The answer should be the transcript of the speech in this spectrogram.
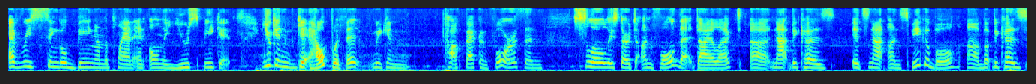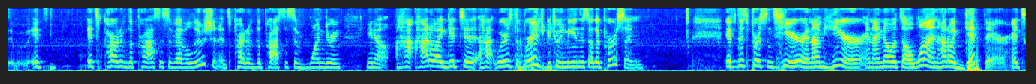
every single being on the planet and only you speak it. You can get help with it. We can talk back and forth and slowly start to unfold that dialect uh, not because it's not unspeakable uh, but because it's it's part of the process of evolution. It's part of the process of wondering you know how, how do i get to how, where's the bridge between me and this other person? If this person's here and i'm here and i know it's all one how do i get there? It's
